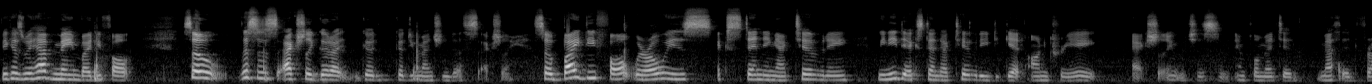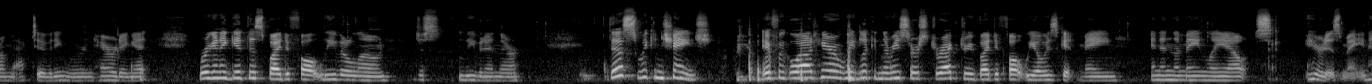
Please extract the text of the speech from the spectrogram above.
because we have main by default. So this is actually good. I- Good. Good. You mentioned this actually. So by default, we're always extending activity. We need to extend activity to get on create actually, which is an implemented method from activity. We're inheriting it. We're going to get this by default. Leave it alone. Just leave it in there. This we can change. If we go out here, we look in the resource directory. By default, we always get main, and in the main layouts, here it is, main.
